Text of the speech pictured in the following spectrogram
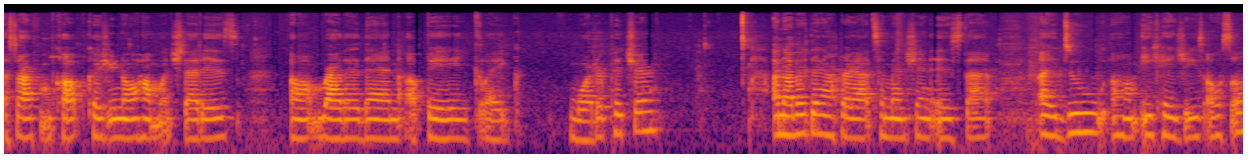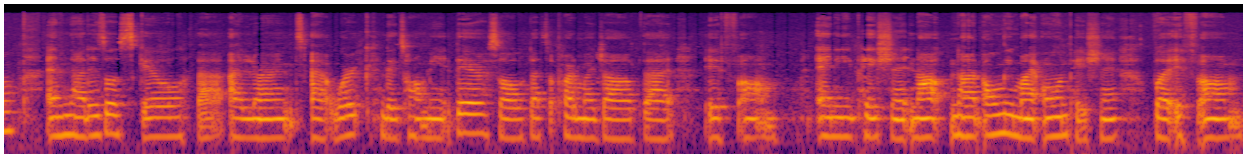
a styrofoam cup because you know how much that is um, rather than a big like water pitcher. Another thing I forgot to mention is that I do um, EKGs also, and that is a skill that I learned at work. They taught me it there, so that's a part of my job that if um, any patient, not, not only my own patient, but if um,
